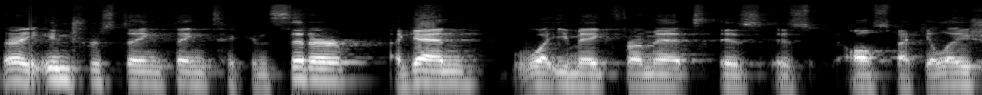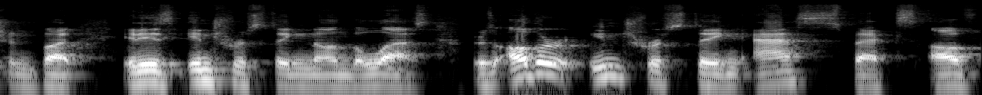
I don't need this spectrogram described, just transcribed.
Very interesting thing to consider. Again, what you make from it is, is all speculation, but it is interesting nonetheless. There's other interesting aspects of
